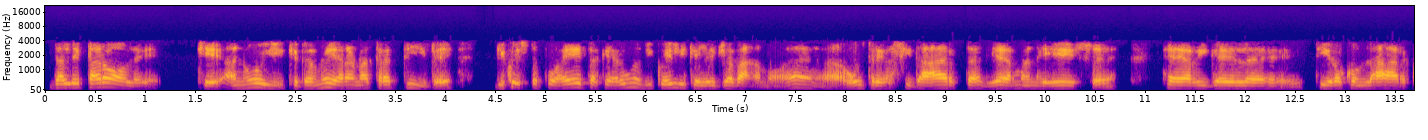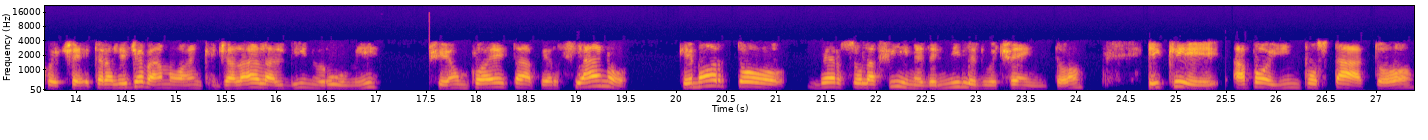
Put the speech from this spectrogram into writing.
dalle parole che, noi, che per noi erano attrattive di questo poeta che era uno di quelli che leggevamo, eh, oltre a Siddhartha di Hermann Hesse, Herrigel, Tiro con l'arco, eccetera, leggevamo anche Jalal al-Din Rumi, che è un poeta persiano che è morto verso la fine del 1200 e che ha poi impostato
